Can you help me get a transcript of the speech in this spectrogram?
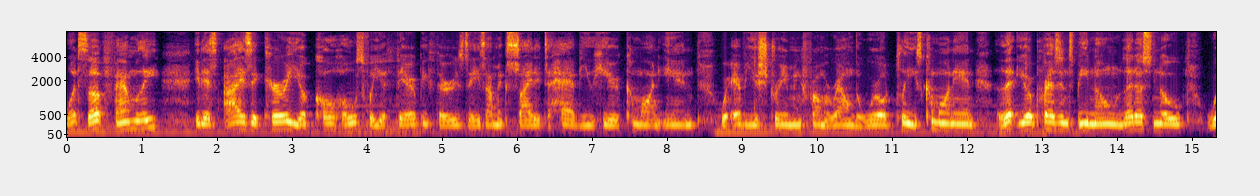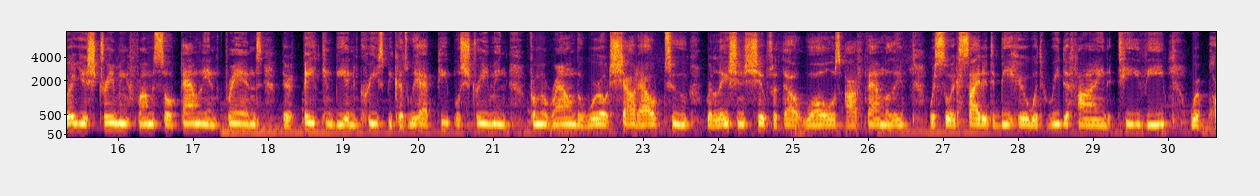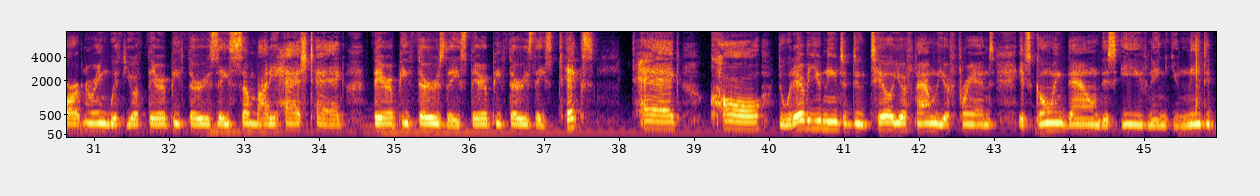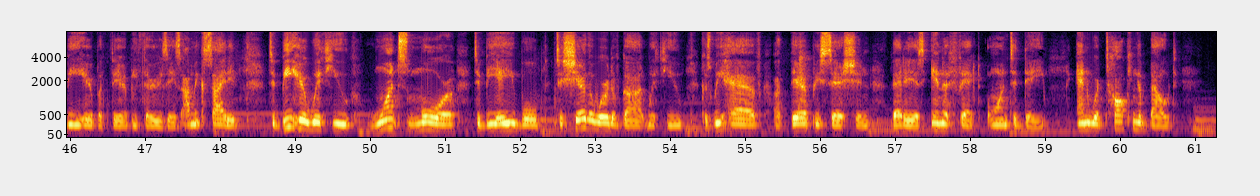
What's up, family? It is Isaac Curry, your co host for your Therapy Thursdays. I'm excited to have you here. Come on in wherever you're streaming from around the world. Please come on in. Let your presence be known. Let us know where you're streaming from so family and friends, their faith can be increased because we have people streaming from around the world. Shout out to Relationships Without Walls, our family. We're so excited to be here with Redefined TV. We're partnering with your Therapy Thursdays. Somebody hashtag Therapy Thursdays, Therapy Thursdays. Text, tag, call, do whatever you need to do. Tell your family, your friends, it's going down this evening. You need to be here for Therapy Thursdays. I'm excited to be here with you once more to be able to share the Word of God with you because we have a therapy session that is in effect on today. And we're talking about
